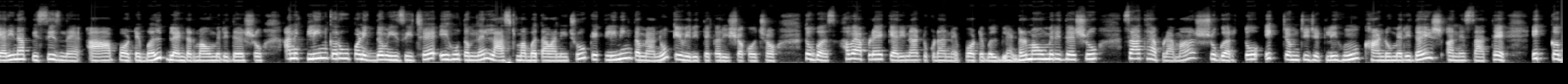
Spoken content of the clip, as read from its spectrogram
કેરીના પીસીસને આ પોર્ટેબલ બ્લેન્ડરમાં ઉમેરી દઈશું આને ક્લીન કરવું પણ એકદમ ઇઝી છે. એ હું તમને લાસ્ટમાં બતાવવાની છું કે ક્લિનિંગ તમે આનું કેવી રીતે કરી શકો છો. તો બસ, હવે આપણે કેરીના ટુકડાને પોર્ટેબલ બ્લેન્ડરમાં ઉમેરી દઈશું સાથે આપણામાં શુગર તો એક ચમચી જેટલી હું ખાંડ ઉમેરી દઈશ અને સાથે એક કપ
